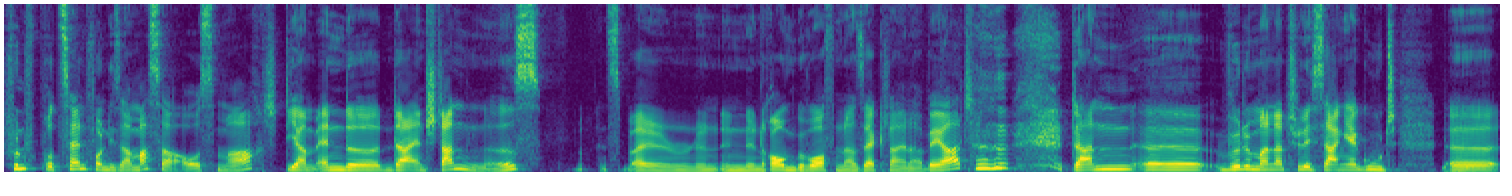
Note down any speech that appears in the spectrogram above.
5% von dieser Masse ausmacht, die am Ende da entstanden ist, jetzt bei in den Raum geworfener sehr kleiner Wert, dann äh, würde man natürlich sagen, ja gut, äh,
